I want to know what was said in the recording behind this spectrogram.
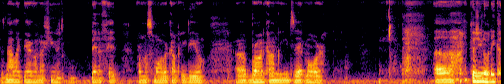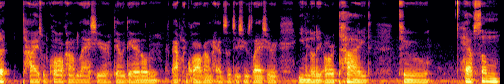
It's not like they're going to hugely benefit from a smaller company deal. Uh, Broadcom needs that more because uh, you know they cut ties with Qualcomm last year. They were there. All them Apple and Qualcomm had such issues last year, even though they are tied to have some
